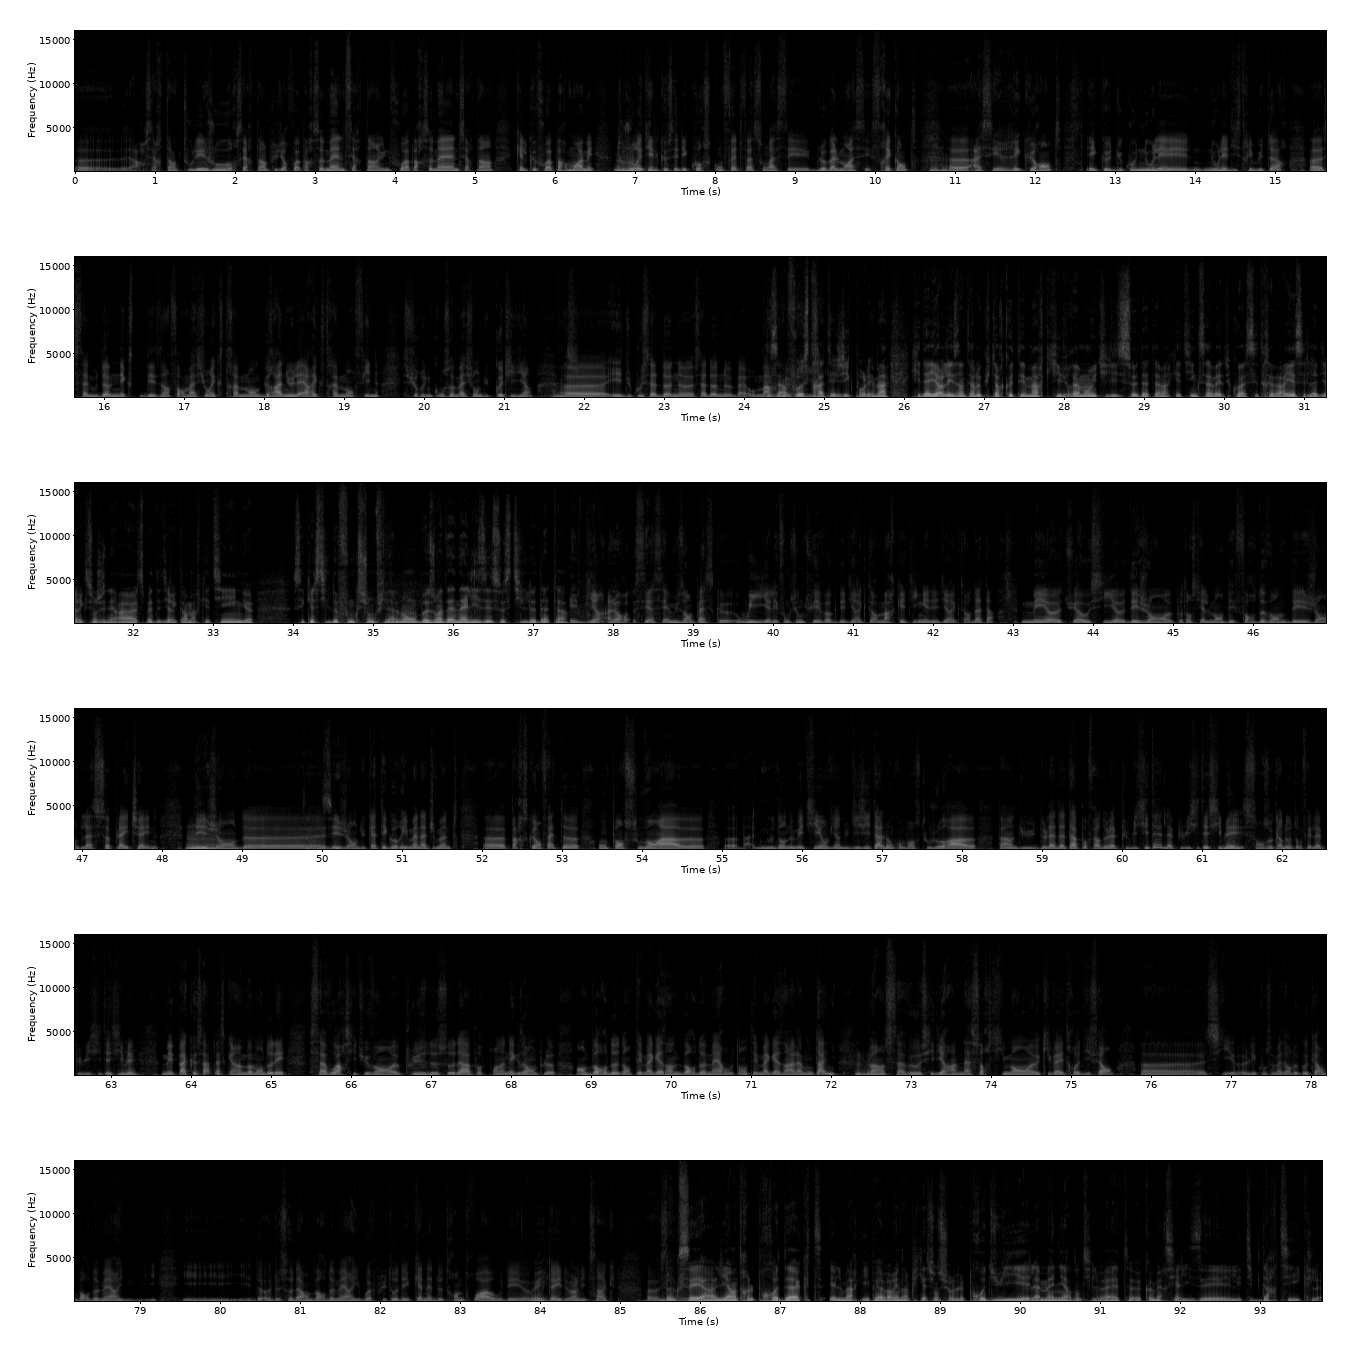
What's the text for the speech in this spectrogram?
Euh, alors certains tous les jours, certains plusieurs fois par semaine, certains une fois par semaine, certains quelques fois par mois, mais toujours Mhm. est-il que c'est des courses qu'on fait de façon assez globalement assez fréquente, Mhm. euh, assez récurrente, et que du coup nous les nous les distributeurs, euh, ça nous donne des informations extrêmement granulaires, extrêmement fines sur une consommation du quotidien, euh, et du coup ça donne ça donne bah, aux marques des infos qui- stratégiques pour les marques, qui d'ailleurs les interlocuteurs côté marque qui vraiment utilisent ce data marketing, ça C'est très varié, c'est de la direction générale, ça peut des directeurs marketing, c'est quel style de fonction finalement ont besoin d'analyser ce style de data? Eh bien, alors c'est assez amusant parce que oui, il y a les fonctions que tu évoques, des directeurs marketing et des directeurs data, mais euh, tu as aussi euh, des gens euh, potentiellement des forces de vente, des gens de la supply chain, des Hmm. gens de, des gens du catégorie management, parce qu'en fait, euh, on pense souvent à bah, nous dans nos métiers, on vient du digital, donc on pense toujours à ben, du, de la data pour faire de la publicité, de la publicité ciblée. Et Sans aucun doute, on fait de la publicité ciblée, Mhm. mais pas que ça, parce qu'à un moment donné, savoir si tu vends euh, plus de soda, pour te prendre un exemple, en bord de, dans tes magasins de bord de mer ou dans tes magasins à la montagne, Mhm. ben, ça veut aussi dire un assortiment euh, qui va être différent. Euh, si les consommateurs de coca en bord de mer, ils- ils- ils- de, de soda en bord de mer, ils boivent plutôt des canettes de 33 ou des Oui. bouteilles de 1,5 litre. euh, ça Donc veut- c'est un lien entre le product et le marque. Il peut y avoir une implication sur le produit et la manière dont il va être commercialisé, les types d'articles.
